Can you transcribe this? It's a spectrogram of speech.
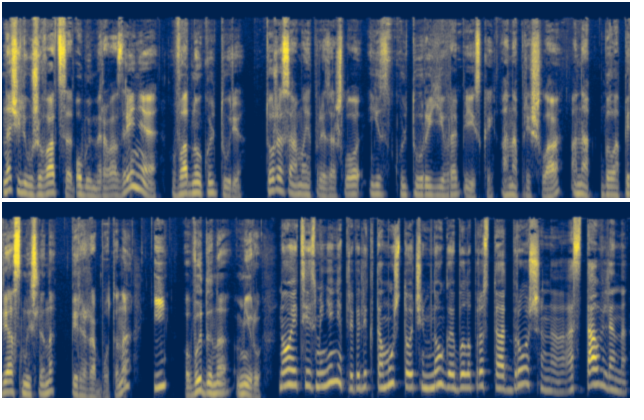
начали уживаться оба мировоззрения в одной культуре. То же самое произошло и с культурой европейской. Она пришла, она была переосмыслена, переработана и выдана миру. Но эти изменения привели к тому, что очень многое было просто отброшено, оставлено.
